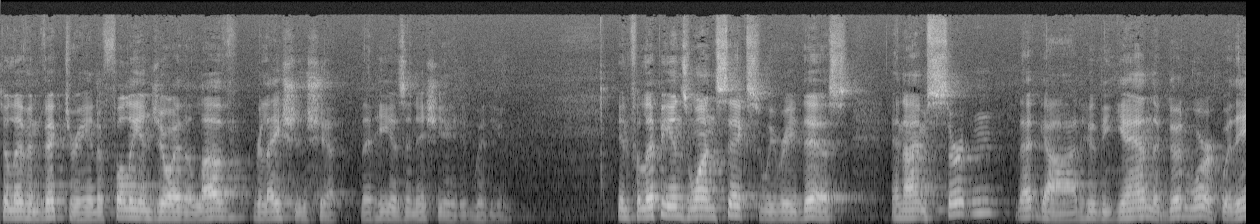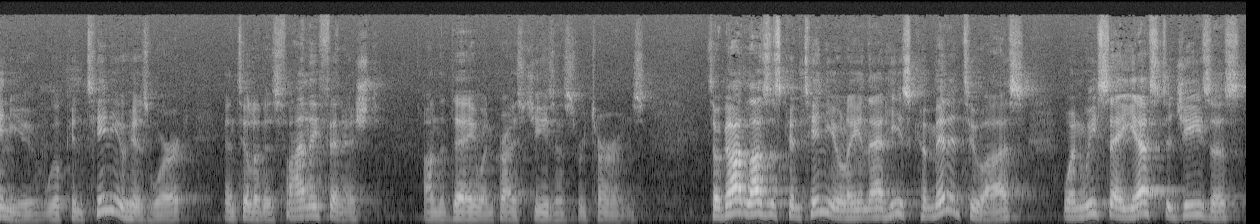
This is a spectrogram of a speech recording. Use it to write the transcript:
to live in victory and to fully enjoy the love relationship that He has initiated with you. In Philippians 1 6, we read this And I am certain that God, who began the good work within you, will continue His work until it is finally finished on the day when Christ Jesus returns. So God loves us continually in that He's committed to us when we say yes to Jesus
